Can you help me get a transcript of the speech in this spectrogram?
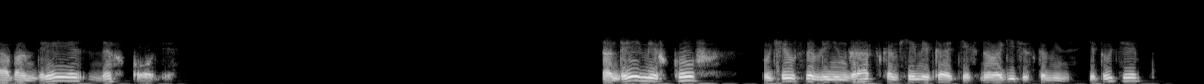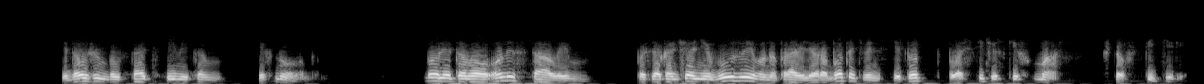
Об Андрее Мягкове Андрей Мягков учился в Ленинградском химико-технологическом институте и должен был стать химиком-технологом. Более того, он и стал им. После окончания вуза его направили работать в Институт пластических масс, что в Питере.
